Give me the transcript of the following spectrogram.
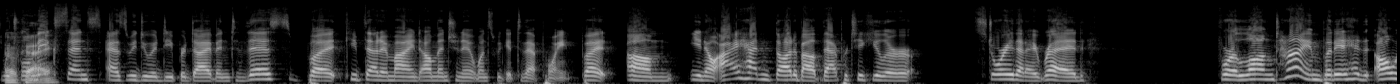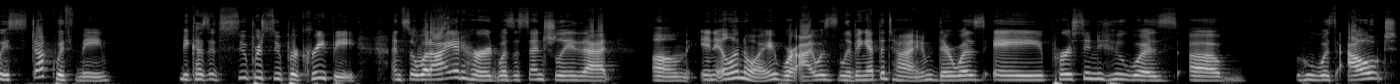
which will make sense as we do a deeper dive into this but keep that in mind. I'll mention it once we get to that point. But um you know i hadn't thought about that particular story that i read for a long time but it had always stuck with me because it's super super creepy. And so what i had heard was essentially that um, in illinois where i was living at the time there was a person who was uh, who was out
